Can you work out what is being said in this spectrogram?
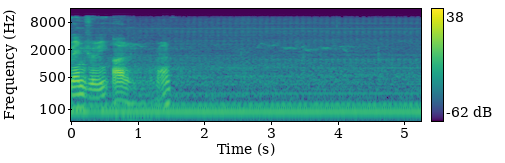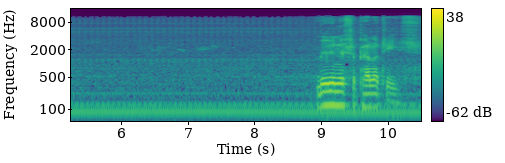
Grand Jury Island, right? Municipalities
